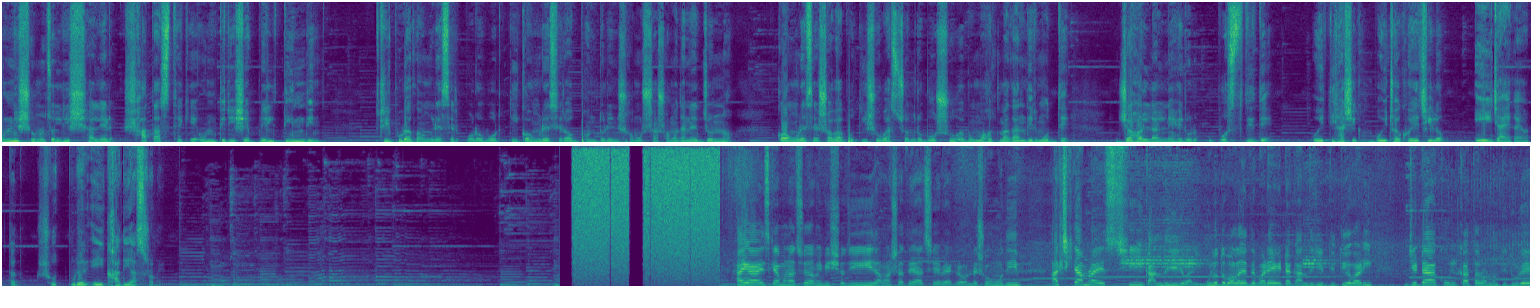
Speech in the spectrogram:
উনিশশো উনচল্লিশ সালের সাতাশ থেকে উনতিরিশ এপ্রিল তিন দিন ত্রিপুরা কংগ্রেসের পরবর্তী কংগ্রেসের অভ্যন্তরীণ সমস্যা সমাধানের জন্য কংগ্রেসের সভাপতি সুভাষচন্দ্র বসু এবং মহাত্মা গান্ধীর মধ্যে জওহরলাল নেহেরুর উপস্থিতিতে ঐতিহাসিক বৈঠক হয়েছিল এই জায়গায়, অর্থাৎ সোদপুরের এই খাদি আশ্রমে। হাই গাইস কেমন আছো? আমি বিশ্বজিৎ, আমার সাথে আছে ব্যাকগ্রাউন্ডে সৌমদীপ আজকে আমরা এসেছি গান্ধীজির বাড়ি। মূলত বলা যেতে পারে এটা গান্ধীজির দ্বিতীয় বাড়ি, যেটা কলকাতার অনতি দূরে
